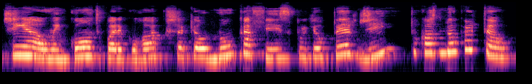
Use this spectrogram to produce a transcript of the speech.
tinha um encontro com o Érico Rocha que eu nunca fiz, porque eu perdi por causa do meu cartão.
